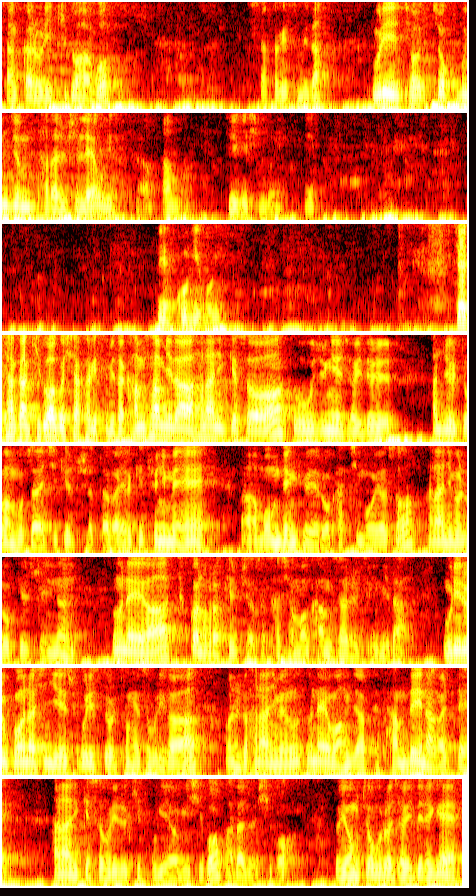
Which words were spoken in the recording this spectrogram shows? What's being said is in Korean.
잠깐 우리 기도하고 시작하겠습니다. 우리 저쪽 문 좀 닫아주실래요? 우리 아, 아, 뒤에 계신 분이. 예. 예, 고기 고기. 제가 잠깐 기도하고 시작하겠습니다. 감사합니다. 하나님께서 또 오중에 저희들 한 주일 동안 무사히 지켜주셨다가 이렇게 주님의 아, 몸된 교회로 같이 모여서 하나님을 높일 수 있는 은혜와 특권 허락해 주셔서 다시 한번 감사를 드립니다. 우리를 구원하신 예수 그리스도를 통해서 우리가 오늘도 하나님의 은혜의 왕자 앞에 담대히 나갈 때 하나님께서 우리를 기쁘게 여기시고 받아주시고 또 영적으로 저희들에게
